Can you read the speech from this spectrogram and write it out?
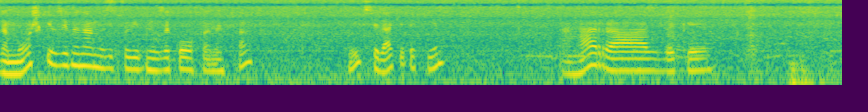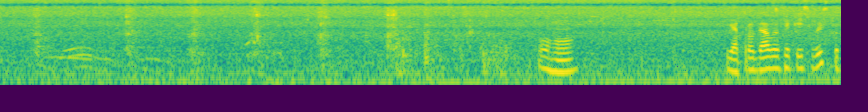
замошків з іменами відповідно закоханих, так? І всілякі такі гараздики. Ого. Я прогавив якийсь виступ.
